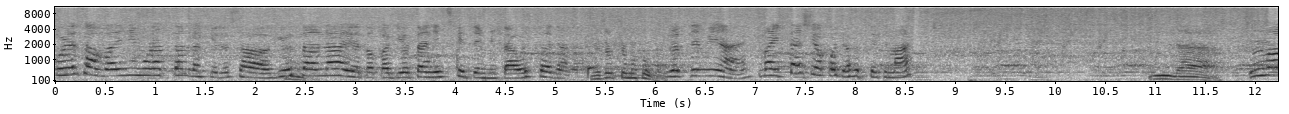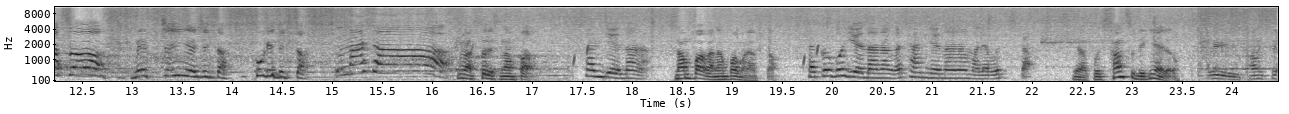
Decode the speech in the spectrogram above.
これさ前にもらったんだけどさ牛タンラー油とか牛タンにつけてみた。ら美味しそうじゃない？めちゃくちゃうまそうじゃんやってみない？まあ一旦塩コショウ振ってきます。いいね。うまそう！めっちゃいい匂いしてきた。焦げてきた。うまそ今ストレス何パ。ーう37何パーが何パーまであった？157が37まで落ちた。いやこれ算数できないだろ。うい完成。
